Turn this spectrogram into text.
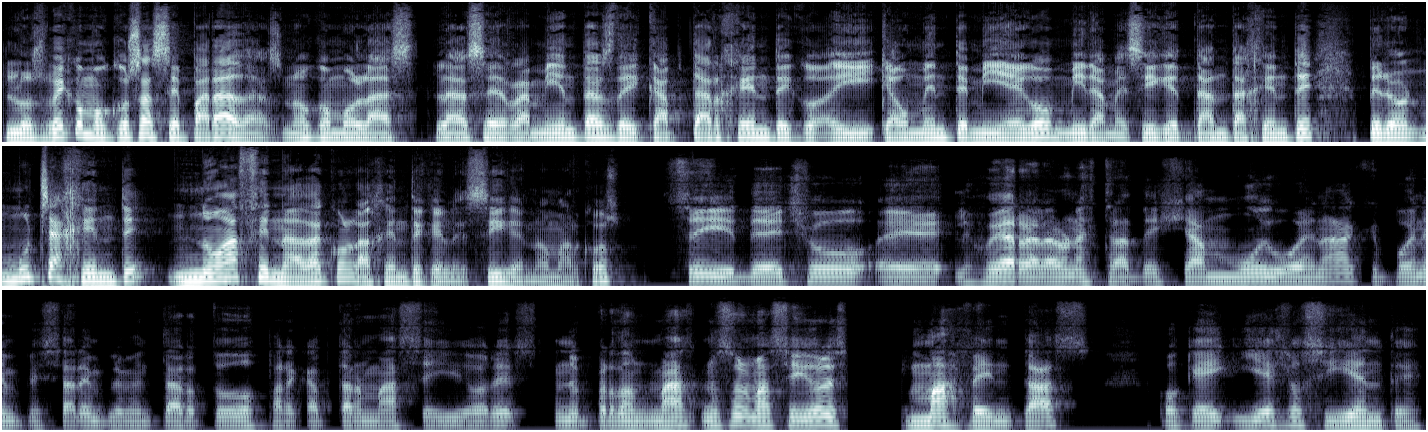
los ve como cosas separadas, ¿no? Como las, las herramientas de captar gente y que aumente mi ego, mira, me sigue tanta gente, pero mucha gente no hace nada con la gente que les sigue, ¿no, Marcos? Sí, de hecho, eh, les voy a regalar una estrategia muy buena que pueden empezar a implementar todos para captar más seguidores, no, perdón, más, no solo más seguidores, más ventas, ¿ok? Y es lo siguiente,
